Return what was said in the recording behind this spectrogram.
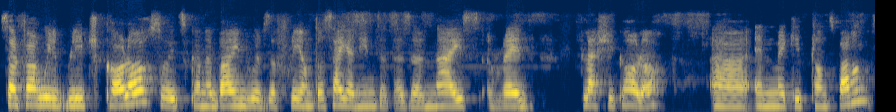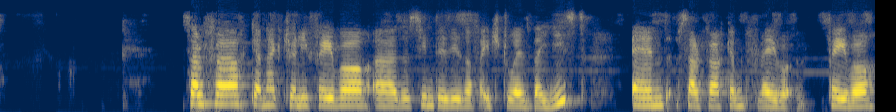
Sulfur will bleach color, so it's going to bind with the free anthocyanin that has a nice red flashy color uh, and make it transparent. Sulfur can actually favor uh, the synthesis of H2S by yeast, and sulfur can flavor, favor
